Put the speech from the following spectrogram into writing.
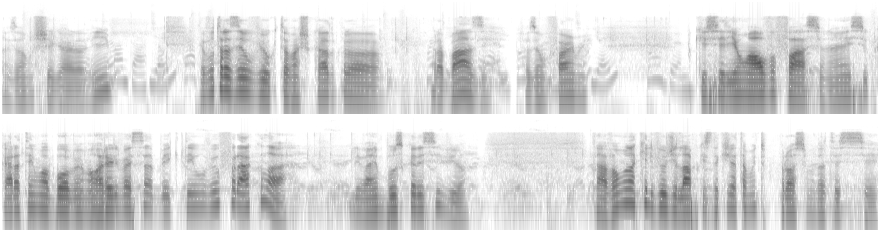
Mas vamos chegar ali. Eu vou trazer o Vil que está machucado para a base, fazer um farm. Porque seria um alvo fácil, né? E se o cara tem uma boa memória, ele vai saber que tem um Vil fraco lá. Ele vai em busca desse Vil. Tá, vamos naquele Vil de lá, porque esse daqui já está muito próximo da TC.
